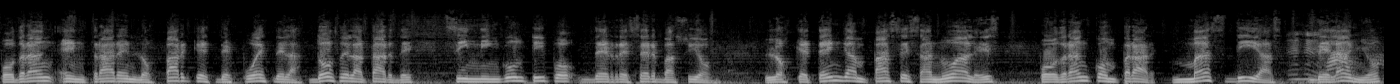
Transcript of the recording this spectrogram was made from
podrán entrar en los parques después de las 2 de la tarde sin ningún tipo de reservación. Los que tengan pases anuales podrán comprar más días del año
